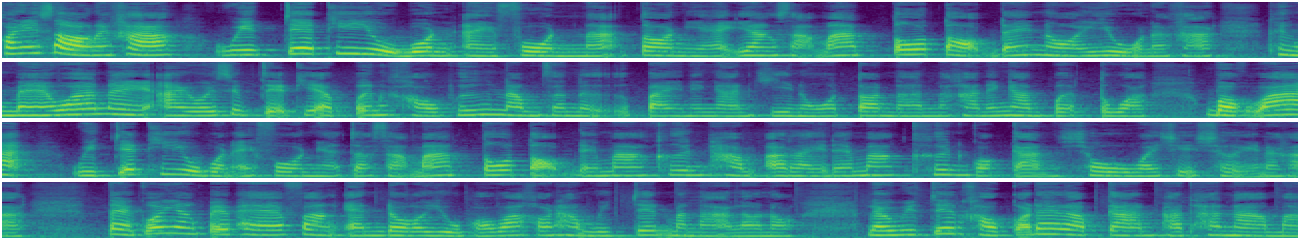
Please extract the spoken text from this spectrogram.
ข้อที่ 2 นะคะ widget ที่อยู่บน iPhone ณนะตอนนี้ยังสามารถโต้ตอบได้น้อยอยู่นะคะ ถึงแม้ว่าใน iOS 17 ที่ Apple เขาเพิ่งนำเสนอไปในงาน Keynote ตอนนั้นนะคะ ในงานเปิดตัว บอกว่าวิดเจ็ตที่อยู่บน iPhone เนี่ยจะสามารถโต้ตอบได้มากขึ้นทำอะไรได้มากขึ้นกว่าการโชว์ไว้เฉยๆนะคะ แต่ก็ยังไปแพ้ฝั่ง Android อยู่เพราะว่าเขาทำวิดเจ็ตมานานแล้วเนาะแล้ววิดเจ็ตเขาก็ได้รับการพัฒนามา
